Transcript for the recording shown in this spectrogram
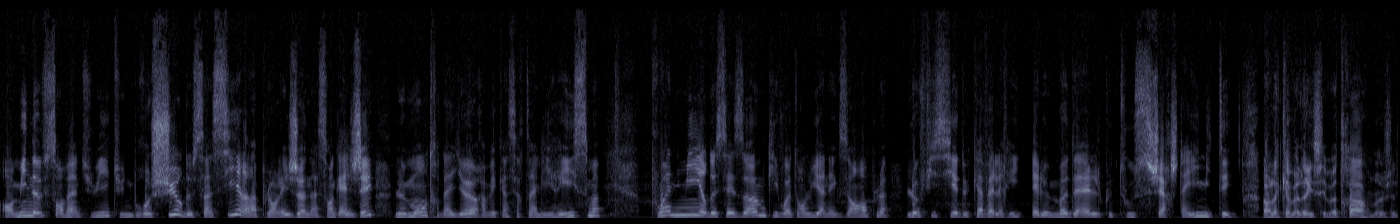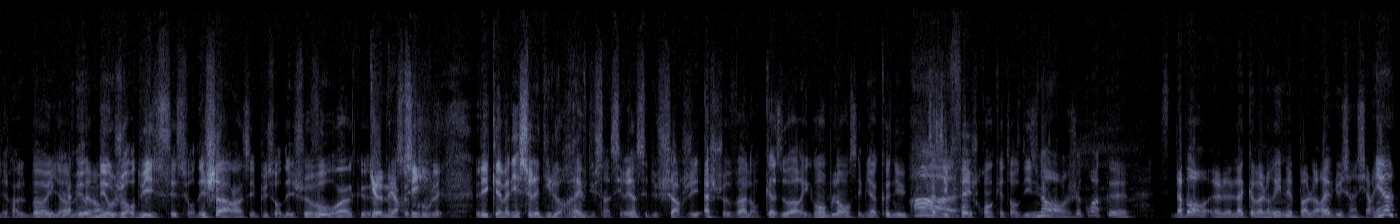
En 1928, une brochure de Saint-Cyr appelant les jeunes à s'engager le montre d'ailleurs avec un certain lyrisme. Point de mire de ces hommes qui voient en lui un exemple, l'officier de cavalerie est le modèle que tous cherchent à imiter. Alors la cavalerie, c'est votre arme, général Boy, hein, mais, aujourd'hui, c'est sur des chars, hein, c'est plus sur des chevaux hein, que, se trouvent les, cavaliers. Cela dit, le rêve du Saint-Cyrien, c'est de charger à cheval en casoar et gants blancs, c'est bien connu. Ça s'est ah. fait, je crois, en 14-18. Non, je crois que D'abord, euh, la cavalerie n'est pas le rêve du Saint-Cyrien.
